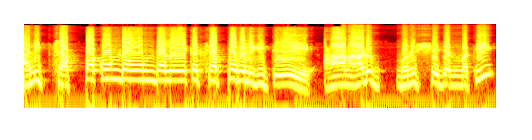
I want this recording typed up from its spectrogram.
అని చెప్పకుండా ఉండలేక చెప్పగలిగితే ఆనాడు మనుష్య జన్మకి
